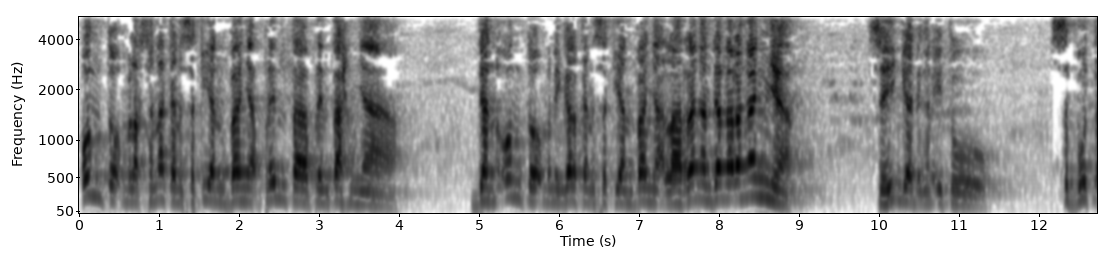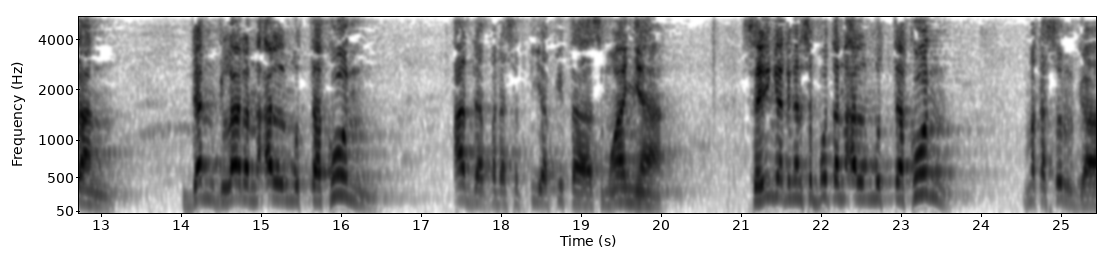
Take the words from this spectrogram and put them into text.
untuk melaksanakan sekian banyak perintah-perintahnya dan untuk meninggalkan sekian banyak larangan dan larangannya. Sehingga dengan itu sebutan dan gelaran al-muttaqun ada pada setiap kita semuanya sehingga dengan sebutan al-muttaqun maka surga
